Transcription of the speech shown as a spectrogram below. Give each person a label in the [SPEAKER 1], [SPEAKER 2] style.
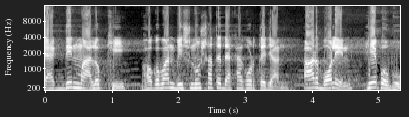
[SPEAKER 1] একদিন মা লক্ষ্মী ভগবান বিষ্ণুর সাথে দেখা করতে যান। আর বলেন, হে প্রভু,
